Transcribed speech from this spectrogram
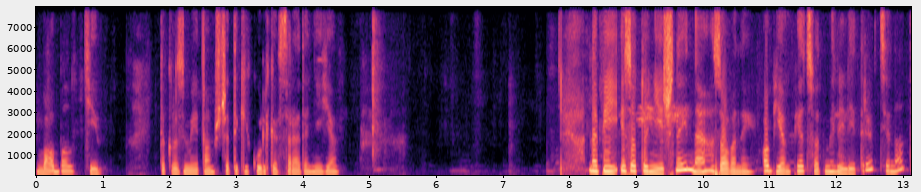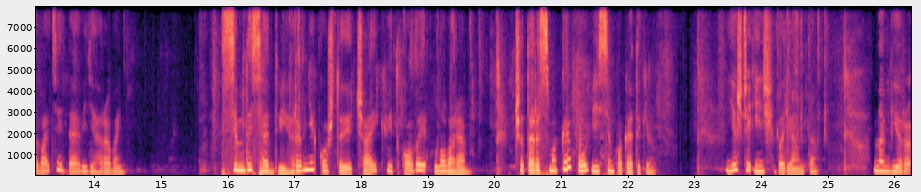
Bubble Tea. Так розумію, там ще такі кульки всередині є. Напій ізотонічний, не газований. Об'єм 500 мл, ціна 29 гривень. 72 гривні коштує чай квітковий лаваре. 4 смаки по 8 пакетиків. Є ще інші варіанти. Набір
